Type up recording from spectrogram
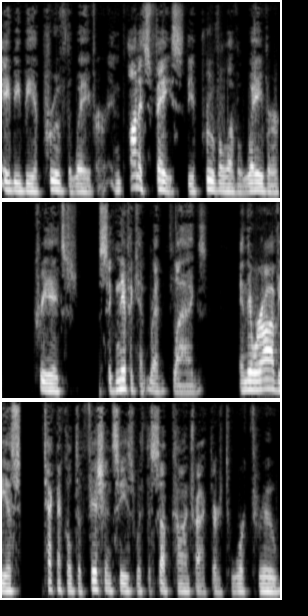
ABB approved the waiver. And on its face, the approval of a waiver creates significant red flags. And there were obvious technical deficiencies with the subcontractor to work through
